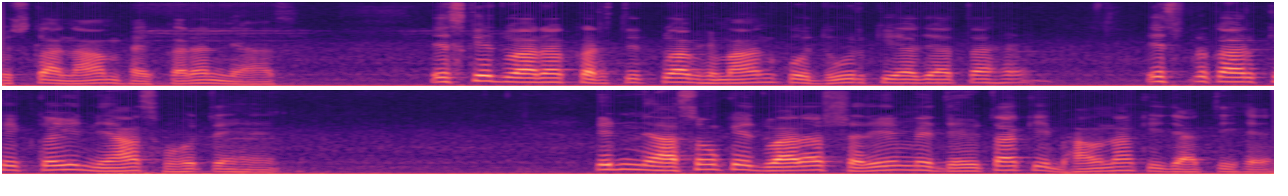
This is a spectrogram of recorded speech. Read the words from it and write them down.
उसका नाम है करन्यास इसके द्वारा कर्तृत्वाभिमान को दूर किया जाता है। इस प्रकार के कई न्यास होते हैं। इन न्यासों के द्वारा शरीर में देवता की भावना की जाती है,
